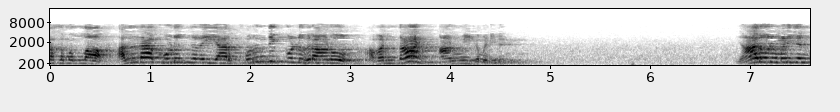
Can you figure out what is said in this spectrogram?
கசமல்லா. அல்லாஹ் கொடுத்ததை யார் பொருந்திக் கொள்ளுகிறானோ? அவன்தான் ஆன்மீக மனிதன். யார் ஒரு மனிதன்?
